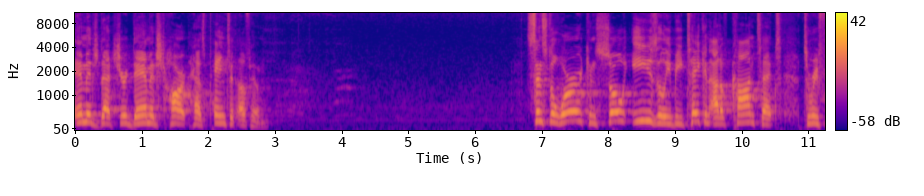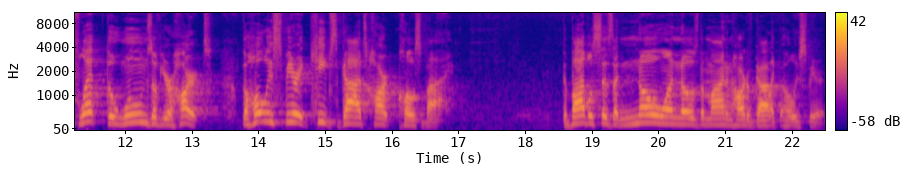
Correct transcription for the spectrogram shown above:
image that your damaged heart has painted of Him. Since the word can so easily be taken out of context to reflect the wounds of your heart, the Holy Spirit keeps God's heart close by. The Bible says that no one knows the mind and heart of God like the Holy Spirit,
